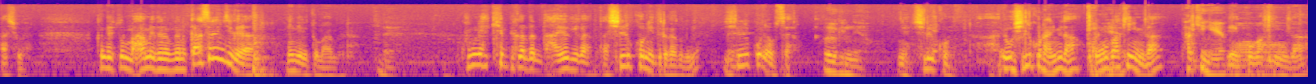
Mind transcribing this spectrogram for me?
아쉬워요. 근데 또 마음에 드는 거는 가스레인지가 굉장히 또 마음에 들어요. 네. 국내 캠핑카들은 다 여기가 다 실리콘이 들어가거든요. 네. 실리콘이 없어요. 어, 여기 있네요. 네, 실리콘. 아, 이거 실리콘 아닙니다. 아니에요? 고무바킹입니다. 파킹이에요? 예, 어. 고바킹입니다.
